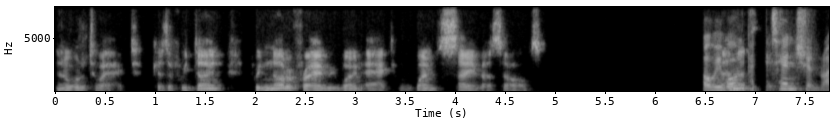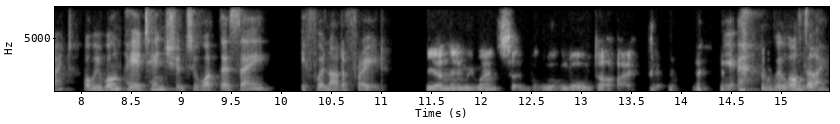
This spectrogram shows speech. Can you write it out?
in order to act, because if we don't, if we're not afraid, we won't act, we won't save ourselves. Or we and won't pay attention, right? Or we won't pay attention to what they're saying if we're not afraid. Yeah, and then we won't. We'll, we'll all die. yeah, we'll all die.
